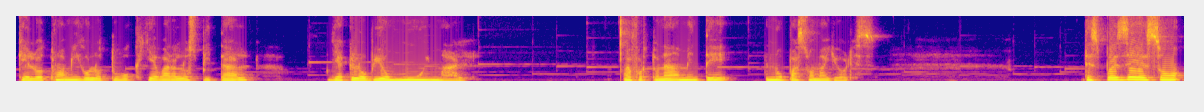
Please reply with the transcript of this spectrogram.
que el otro amigo lo tuvo que llevar al hospital ya que lo vio muy mal. Afortunadamente no pasó a mayores. Después de eso,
